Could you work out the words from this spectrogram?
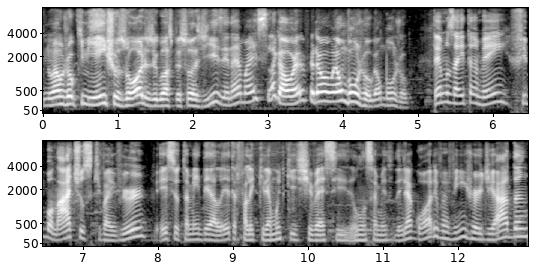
não é um jogo que me enche os olhos, igual as pessoas dizem, né? Mas legal, é, é um bom jogo, é um bom jogo. Temos aí também Fibonaccius que vai vir. Esse eu também dei a letra, falei que queria muito que estivesse o lançamento dele agora e vai vir Jordi Adam.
